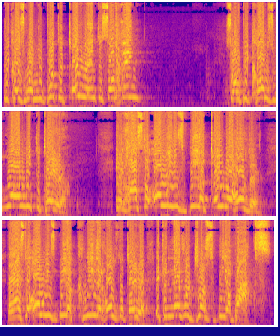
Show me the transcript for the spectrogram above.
Because when you put the Torah into something, so it becomes one with the Torah. It has to always be a Torah holder. It has to always be a kli that holds the Torah. It can never just be a box.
